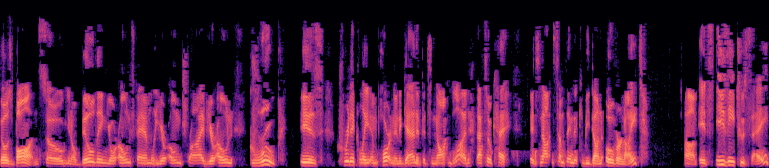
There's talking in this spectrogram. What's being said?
those bonds. So, you know, building your own family, your own tribe, your own group is critically important. And again, if it's not blood, that's okay. It's not something that can be done overnight. Um, it's easy to say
